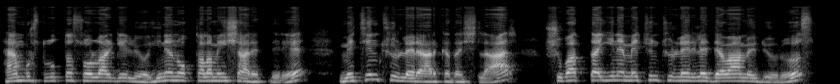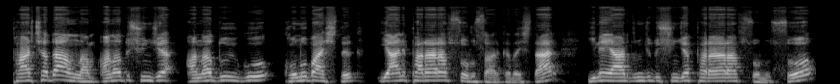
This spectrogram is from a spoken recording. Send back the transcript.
hem burslulukta sorular geliyor. Yine noktalama işaretleri. Metin türleri arkadaşlar. Şubat'ta yine metin türleriyle devam ediyoruz. Parçada anlam, ana düşünce, ana duygu, konu başlık. Yani paragraf sorusu arkadaşlar. Yine yardımcı düşünce paragraf sorusu.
